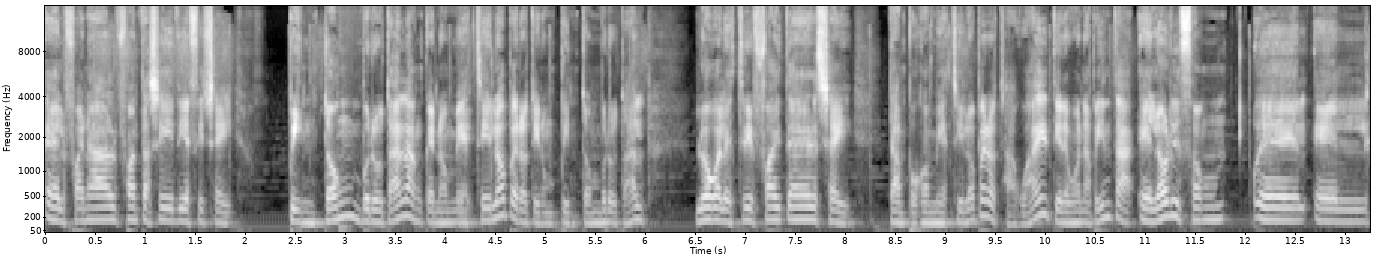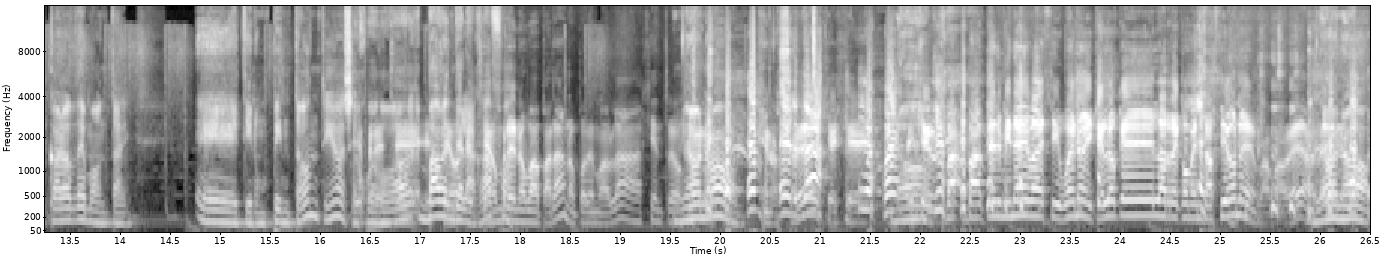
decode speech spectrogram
el Final Fantasy XVI. Pintón brutal, aunque no es mi Sí. estilo, pero tiene un pintón brutal. Luego el Street Fighter 6. Tampoco es mi estilo, pero está guay, tiene buena pinta. El Horizon, el, el Call of the Mountain. Eh, tiene un pintón, tío. Ese pero juego va- este- va, a este- vender las este gafas. hombre no va a parar, no podemos hablar aquí entre No, no. Que no sé, ¿Verdad? que, es que, No. es que va, va a terminar y va a decir, bueno, ¿y qué es lo que las recomendaciones? Vamos a ver, a ver. No, no.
